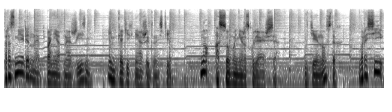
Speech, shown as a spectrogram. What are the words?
Размеренная, понятная жизнь и никаких неожиданностей – но особо не разгуляешься. В 90-х в России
